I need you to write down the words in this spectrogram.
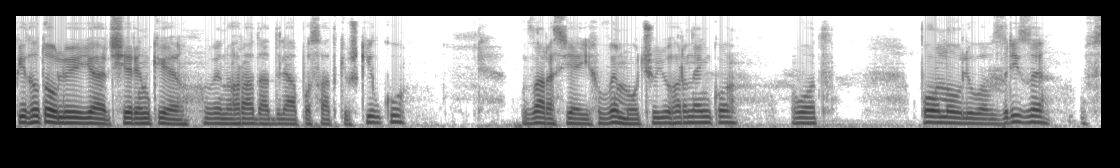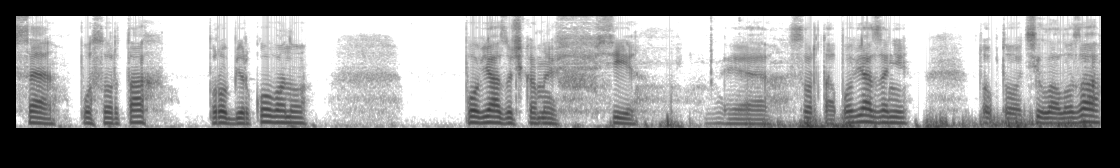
Підготовлюю я черенки винограда для посадки в шкілку. Зараз я їх вимочую гарненько. От. Пооновлював зрізи, все по сортах пробірковано. Пов'язочками всі е, сорта пов'язані. Тобто ціла лоза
